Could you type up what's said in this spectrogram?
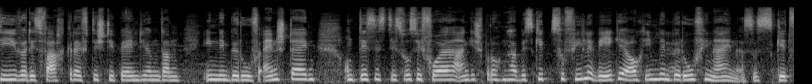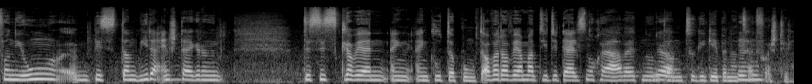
die über das Fachkräftestipendium dann in den Beruf einsteigen. Und das ist das, was ich vorher angesprochen habe. Es gibt so viele Wege auch in den Beruf hinein. Also es geht von jung äh, bis dann Wiedereinsteigerinnen. Das ist, glaube ich, ein, ein, ein, guter Punkt. Aber da werden wir die Details noch erarbeiten und ja. dann zu gegebener mhm. Zeit vorstellen.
